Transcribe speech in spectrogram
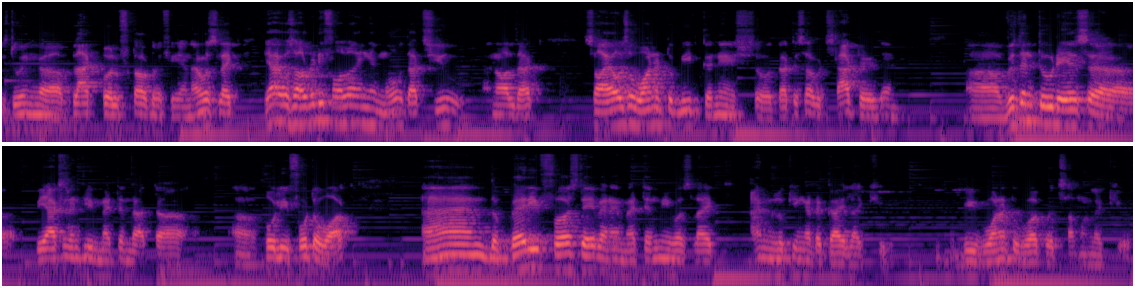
he's doing uh, black pearl photography. And I was like, yeah, I was already following him. Oh, that's you, and all that. So I also wanted to meet Ganesh. So that is how it started. And uh, within two days, uh, we accidentally met in that uh, uh, Holi photo walk. And the very first day when I met him, he was like, I'm looking at a guy like you. We wanted to work with someone like you.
